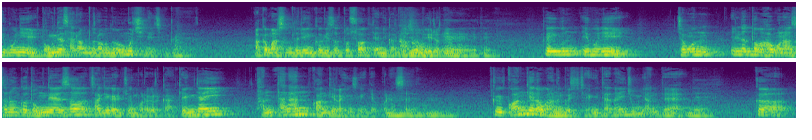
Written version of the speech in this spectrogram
이분이 동네 사람들하고 너무 친해진 거예요. 아까 말씀드린 거기서 또 수학 때니까 나눔도. 일어나고. 예, 네. 그 이분, 이분이 정원 1년 동안 하고 나서는 그 동네에서 자기가 일종의 뭐라 그럴까. 굉장히 탄탄한 관계가 형성이 되어 버렸어요. 음, 그 관계라고 하는 것이 굉장히 대단히 중요한데, 음. 네. 그러니까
